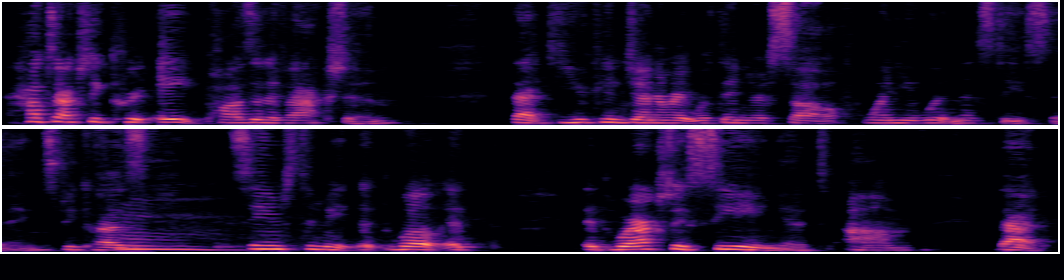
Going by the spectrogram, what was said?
how to actually create positive action that you can generate within yourself when you witness these things. Because mm. it seems to me, that, well, it, it, we're actually seeing it um, that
